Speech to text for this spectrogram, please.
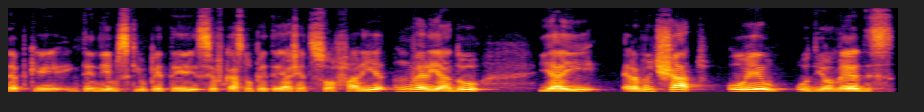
né, porque entendíamos que o PT, se eu ficasse no PT, a gente só faria um vereador, e aí era muito chato. Ou eu, ou Diomedes,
